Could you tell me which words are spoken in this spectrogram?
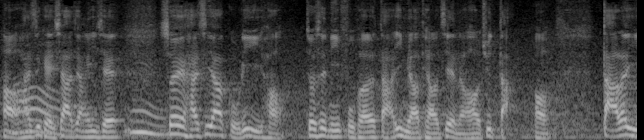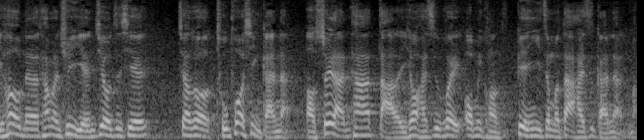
好，还是可以下降一些，嗯，所以还是要鼓励哈，就是你符合打疫苗条件的哈去打，哦，打了以后呢，他们去研究这些。叫做突破性感染哦，虽然他打了以后还是会欧米狂变异这么大，还是感染嘛。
